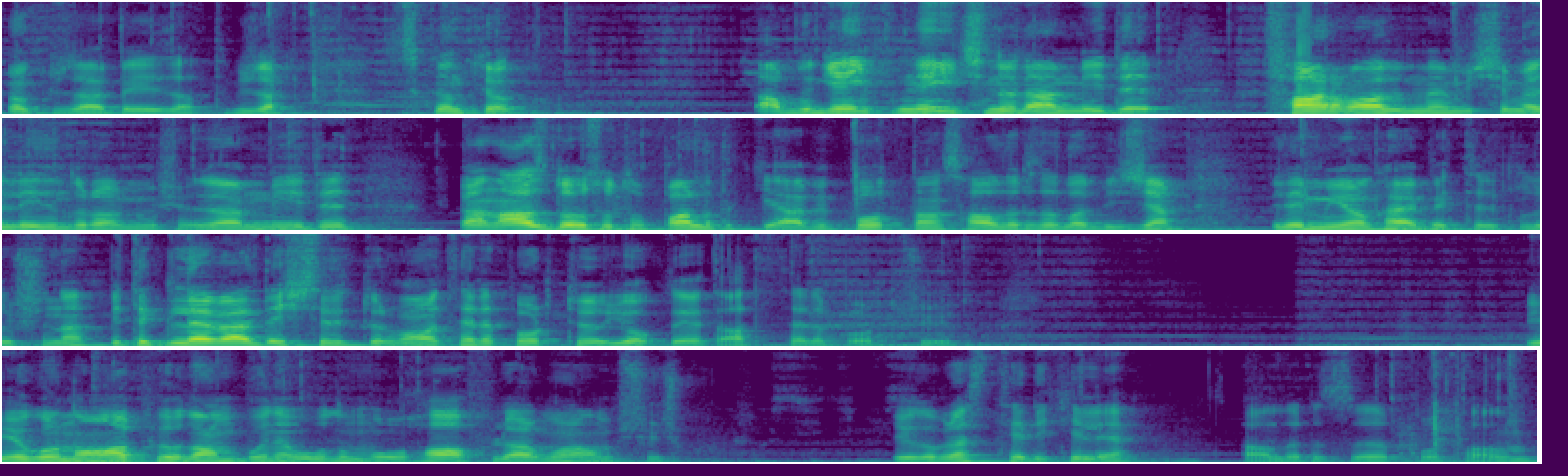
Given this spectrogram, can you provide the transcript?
Çok güzel base attı. Güzel. Sıkıntı yok. Ya bu gank ne için önemliydi? Farm alabilmem için ve lane'i durabilmem için önemliydi. Şu an az da olsa toparladık ya. Bir pottan saldırı alabileceğim. Bir de minyon kaybettirdik Lucian'a. Bir tık level değiştirdik durum ama teleportu yok. Evet atı teleportu çocuk. Diego ne yapıyor lan? Bu ne oğlum? Oha full armor almış çocuk. Diego biraz tehlikeli. Saldırısı pot alalım.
